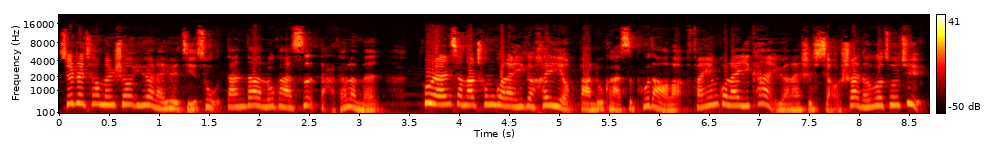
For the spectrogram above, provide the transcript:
随着敲门声越来越急促，胆大的卢卡斯打开了门。突然向他冲过来一个黑影，把卢卡斯扑倒了。反应过来一看，原来是小帅的恶作剧。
